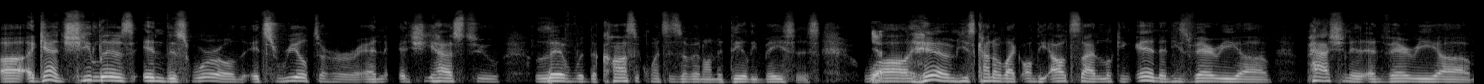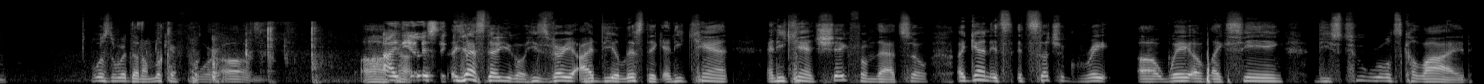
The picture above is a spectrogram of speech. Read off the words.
uh, again she lives in this world it's real to her and, and she has to live with the consequences of it on a daily basis Yeah. while him he's kind of like on the outside looking in and he's very uh, passionate and very um, what's the word that i'm looking for um, uh, Idealistic. Yes, there you go. He's very idealistic, and he can't and he can't shake from that. So again, it's it's such a great uh, way of like seeing these two worlds collide.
